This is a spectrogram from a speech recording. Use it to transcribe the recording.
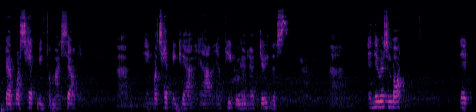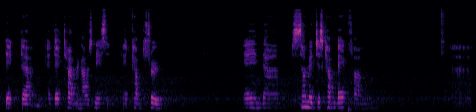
about what's happening for myself um, and what's happening to our, our, our, people that are doing this? Um, and there was a lot that that um, at that time when I was nursing had come through, and um, some had just come back from uh,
